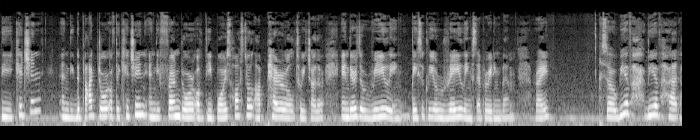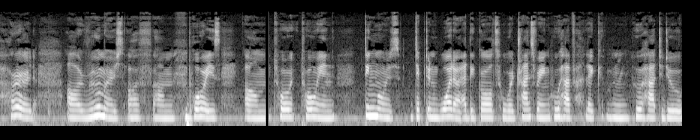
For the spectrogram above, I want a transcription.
the kitchen and the, the back door of the kitchen and the front door of the boys hostel are parallel to each other and there's a railing basically a railing separating them right so we have we have had heard uh, rumors of um, boys um, throw, throwing tingmos dipped in water at the girls who were transferring who have like mm, who had to do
